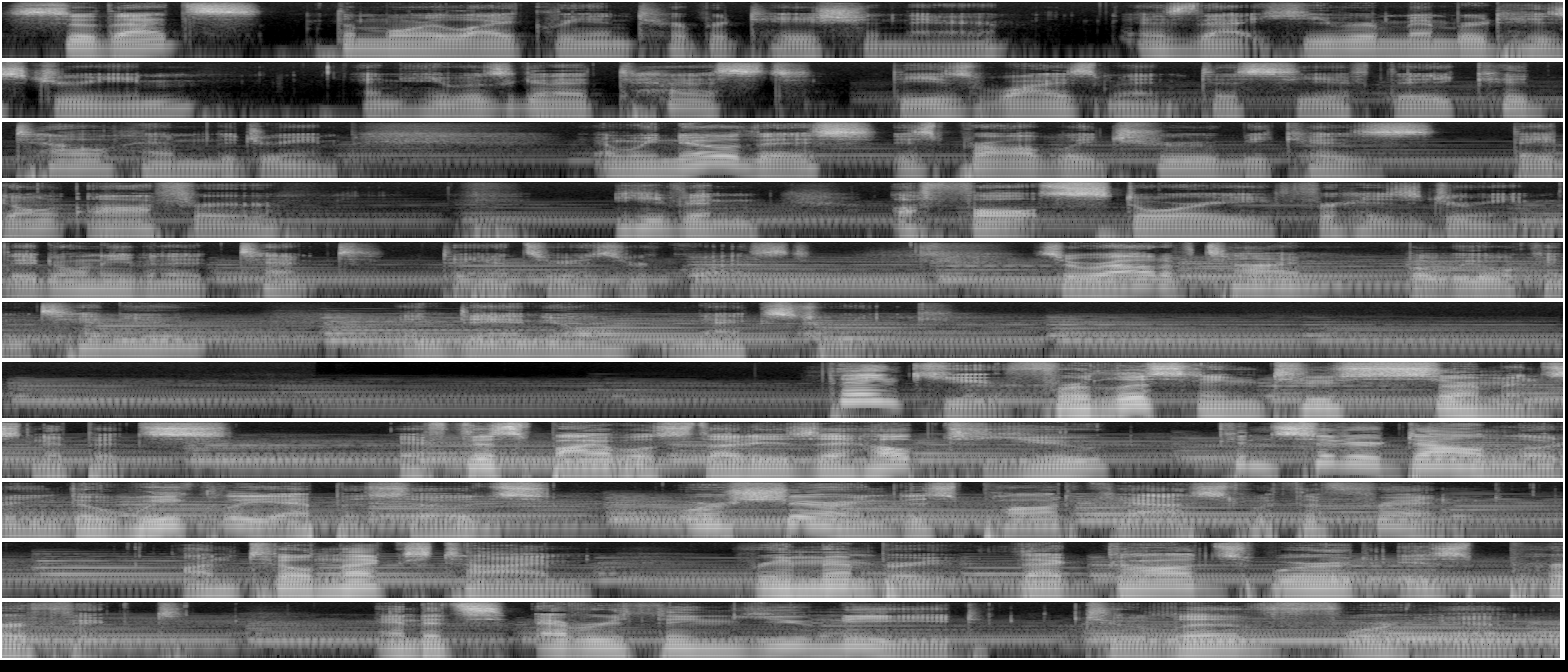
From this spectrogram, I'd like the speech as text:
So that's the more likely interpretation there is that he remembered his dream and he was going to test these wise men to see if they could tell him the dream. And we know this is probably true because they don't offer even a false story for his dream. They don't even attempt to answer his request. So we're out of time, but we will continue in Daniel next week. Thank you for listening to Sermon Snippets. If this Bible study is a help to you, consider downloading the weekly episodes or sharing this podcast with a friend. Until next time, remember that God's Word is perfect, and it's everything you need to live for Him.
